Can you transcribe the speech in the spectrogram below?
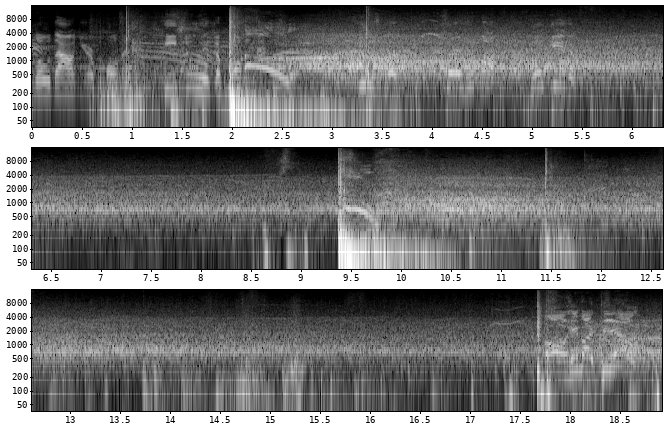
slow down your opponent. He knew his opponent. Oh! Use her. Serve him up. Go get him. He might be out.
